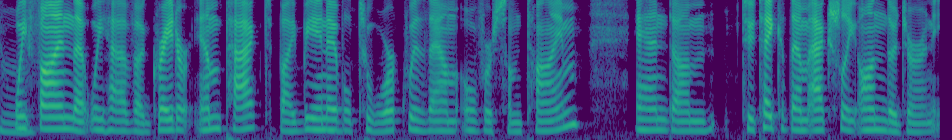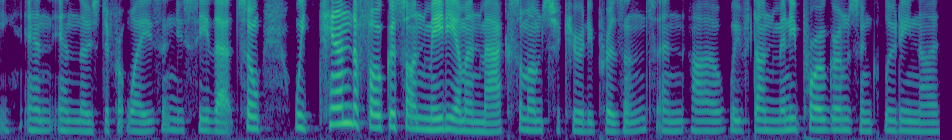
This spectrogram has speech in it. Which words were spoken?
mm. we find that we have a greater impact by being able to work with them over some time and um, to take them actually on the journey in, in those different ways. And you see that. So we tend to focus on medium and maximum security prisons. And uh, we've done many programs, including uh,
